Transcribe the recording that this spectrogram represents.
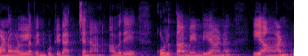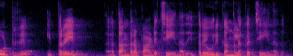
പണമുള്ള പെൺകുട്ടിയുടെ അച്ഛനാണ്. അവരെ കൊളുത്താൻ വേണ്ടിയാണ് ഈ ആൺകൂട്ടർ ഇത്രയും തന്ത്രപ്പാട് ചെയ്യുന്നത്. ഇത്രയും ഒരുക്കങ്ങളൊക്കെ ചെയ്യുന്നത്.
